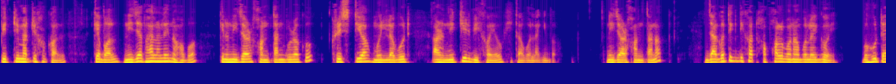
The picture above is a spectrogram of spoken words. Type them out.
পিতৃ মাতৃসকল কেৱল নিজে ভাল হলেই নহব কিন্তু নিজৰ সন্তানবোৰকো খ্ৰীষ্টীয় মূল্যবোধ আৰু নীতিৰ বিষয়েও শিকাব লাগিব। নিজৰ সন্তানক জাগতিক দিশত সফল বনাবলৈ গৈ বহুতে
